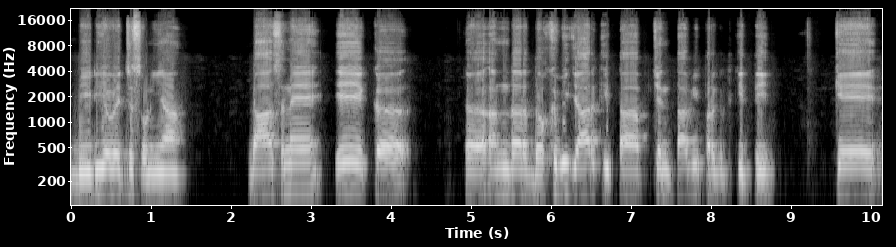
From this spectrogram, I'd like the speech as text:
ਵੀਡੀਓ ਵਿੱਚ ਸੁਣੀਆਂ, ਦਾਸ ਨੇ ਇਹ ਇੱਕ ਅੰਦਰ ਦੁੱਖ ਵੀ ਜ਼ਾਹਰ ਕੀਤਾ, ਚਿੰਤਾ ਵੀ ਪ੍ਰਗਟ ਕੀਤੀ ਕਿ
